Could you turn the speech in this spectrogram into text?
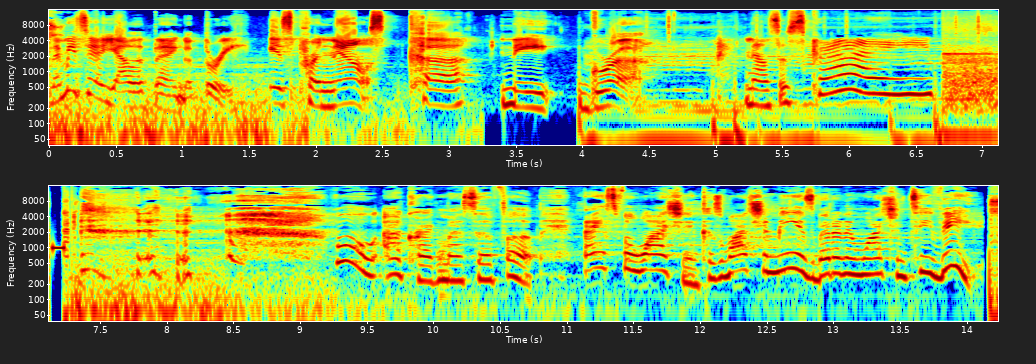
Let me tell y'all a thing or three. It's pronounced Ka-ni-gra. Now subscribe. Ooh, I cracked myself up. Thanks for watching, because watching me is better than watching TV.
